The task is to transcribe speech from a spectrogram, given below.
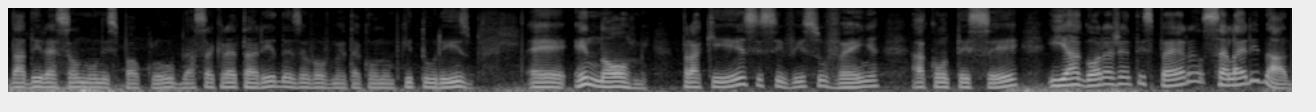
da direção do Municipal Clube, da Secretaria de Desenvolvimento Econômico e Turismo, é enorme para que esse serviço venha acontecer e agora a gente espera celeridade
